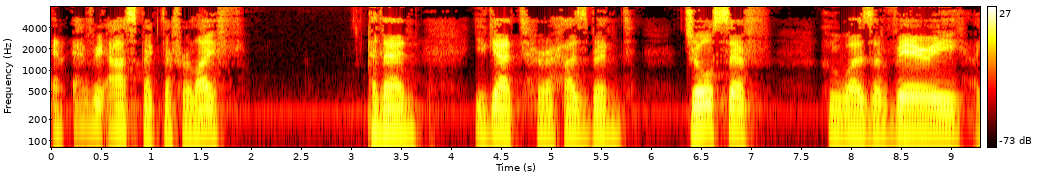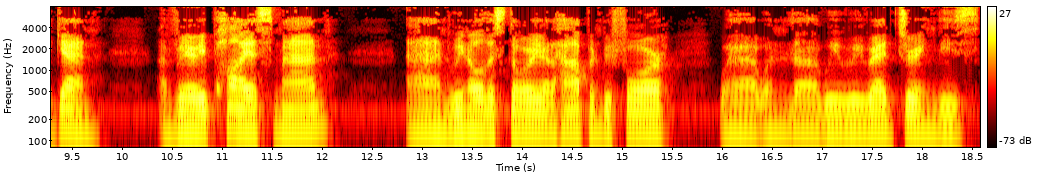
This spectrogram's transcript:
in every aspect of her life. And then you get her husband, Joseph, who was a very, again, a very pious man. And we know the story that happened before where, when uh, we, we read during these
